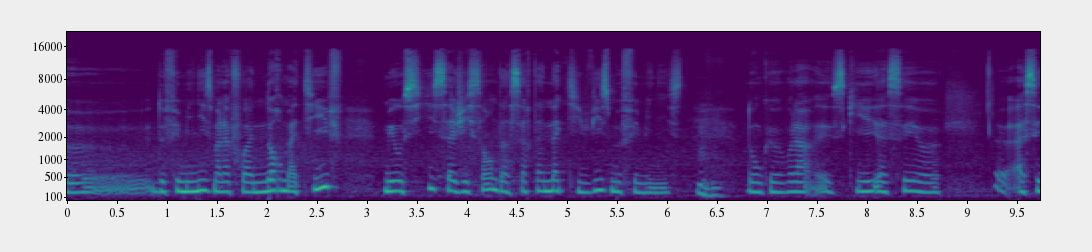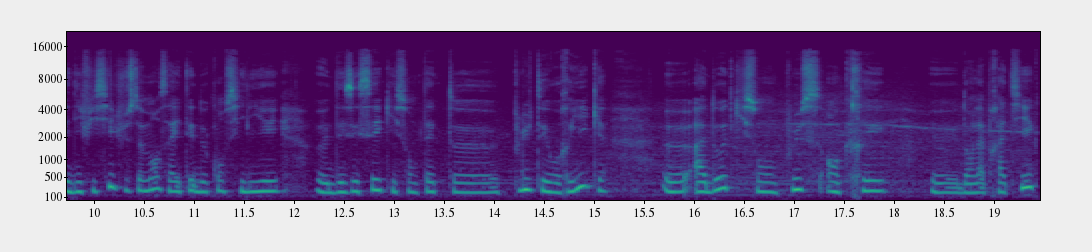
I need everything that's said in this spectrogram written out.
de féminisme à la fois normatif, mais aussi s'agissant d'un certain activisme féministe. Mhm. Donc voilà, ce qui est assez, assez difficile justement, ça a été de concilier des essais qui sont peut-être plus théoriques à d'autres qui sont plus ancrés dans la pratique.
